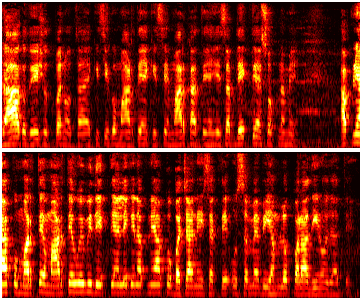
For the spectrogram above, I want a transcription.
राग द्वेष उत्पन्न होता है, किसी को मारते हैं किसी से मार खाते हैं, ये सब देखते हैं स्वप्न में। अपने आप को मरते, मारते हुए भी देखते हैं, लेकिन अपने आप को बचा नहीं सकते। उस समय भी हम लोग पराधीन हो जाते हैं।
